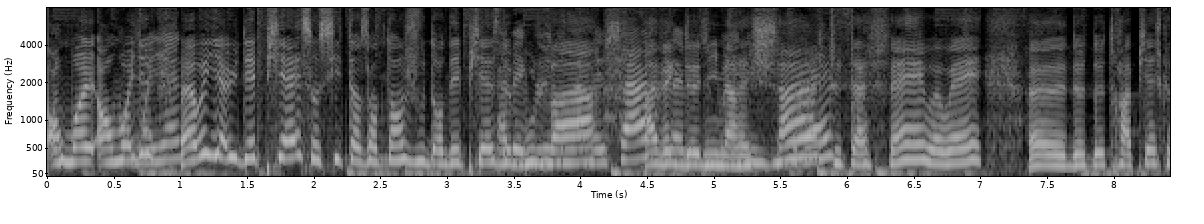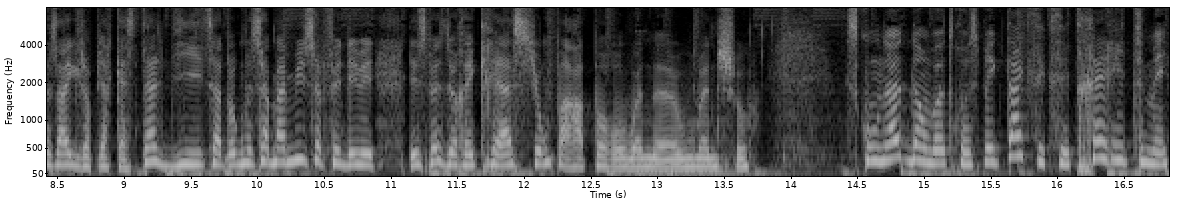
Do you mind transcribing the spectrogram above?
En, en, moyenne. Bah oui, il y a eu des pièces aussi. De temps en temps, je joue dans des pièces de boulevard avec Denis Maréchal, tout à fait. Ouais, ouais. Euh, de deux, trois pièces comme ça avec Jean-Pierre Castaldi. Ça, donc ça m'amuse. Ça fait des, des, espèces de récréation par rapport au One Woman Show. Ce qu'on note dans votre spectacle, c'est que c'est très rythmé.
